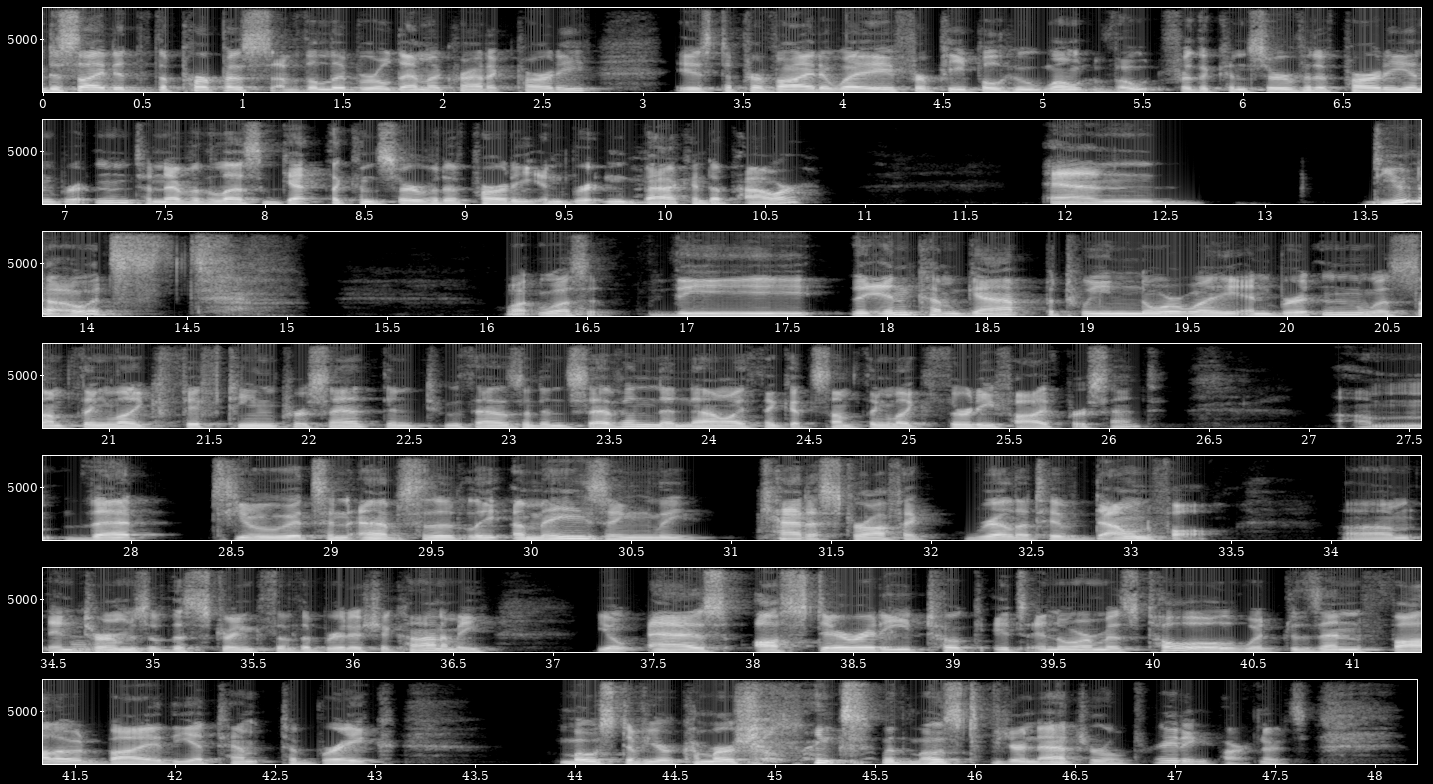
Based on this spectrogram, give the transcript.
decided that the purpose of the Liberal Democratic Party is to provide a way for people who won't vote for the Conservative Party in Britain to nevertheless get the Conservative Party in Britain back into power. And do you know it's what was it? The the income gap between Norway and Britain was something like 15% in 2007 and now I think it's something like 35%. Um, that you know it's an absolutely amazingly catastrophic relative downfall um, in mm-hmm. terms of the strength of the British economy you know, as austerity took its enormous toll, which was then followed by the attempt to break most of your commercial links with most of your natural trading partners,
